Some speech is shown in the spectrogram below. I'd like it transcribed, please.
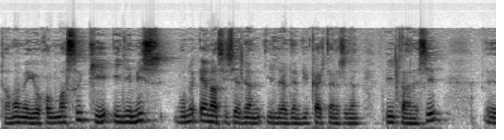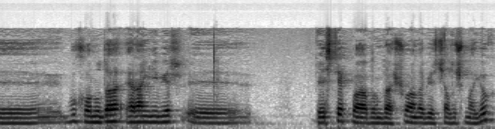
tamamen yok olması ki ilimiz bunu en az hisseden illerden birkaç tanesinden bir tanesi. E, bu konuda herhangi bir e, destek babında şu anda bir çalışma yok.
